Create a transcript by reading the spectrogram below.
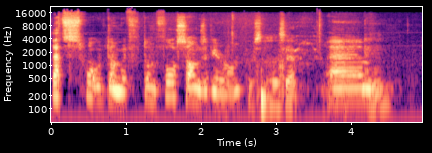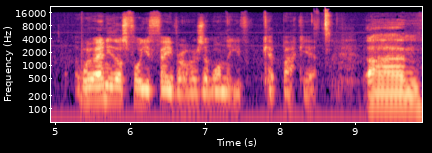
that's what we've done. We've done four songs of your own. Four songs, yeah. Um, were any of those four your favourite, or is there one that you've kept back yet? Um,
